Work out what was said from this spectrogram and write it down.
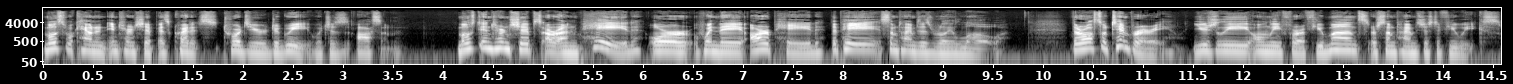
Most will count an internship as credits towards your degree, which is awesome. Most internships are unpaid, or when they are paid, the pay sometimes is really low. They're also temporary, usually only for a few months or sometimes just a few weeks.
